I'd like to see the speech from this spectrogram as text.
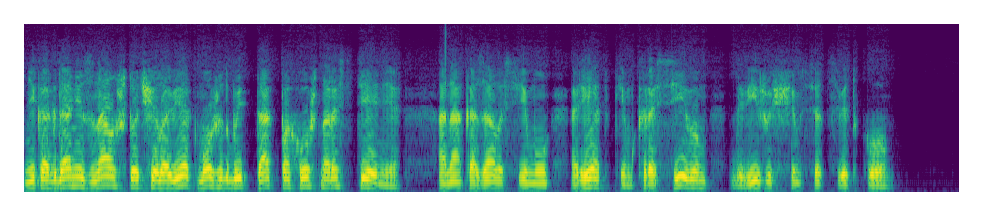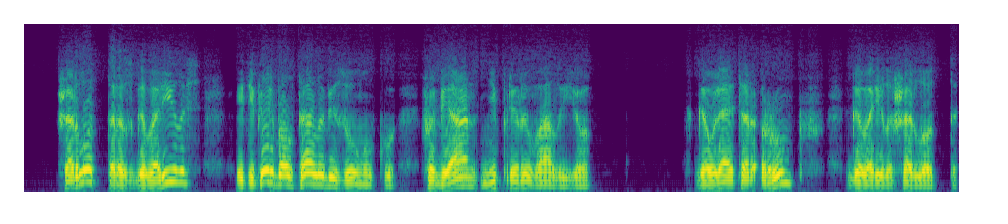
никогда не знал, что человек может быть так похож на растение. Она казалась ему редким, красивым, движущимся цветком. Шарлотта разговорилась и теперь болтала без умолку. Фабиан не прерывал ее. «Гауляйтер Румп, — говорила Шарлотта,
